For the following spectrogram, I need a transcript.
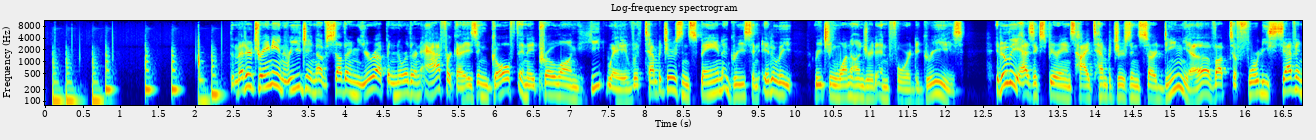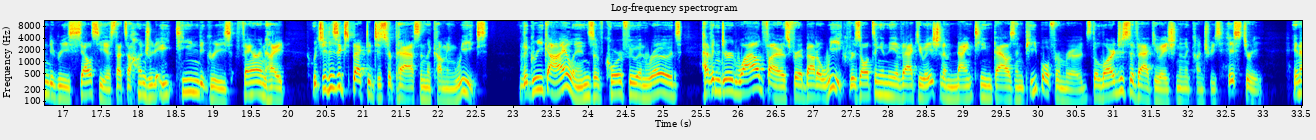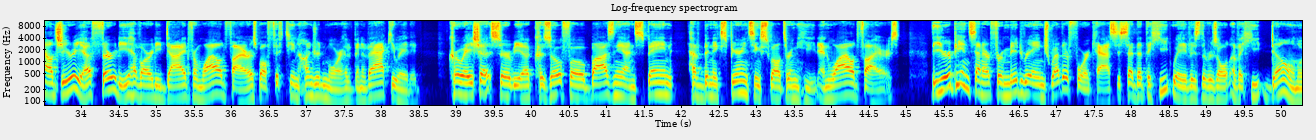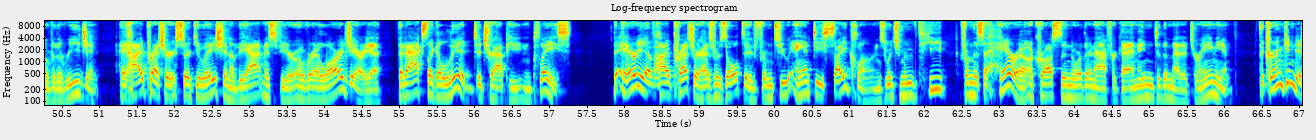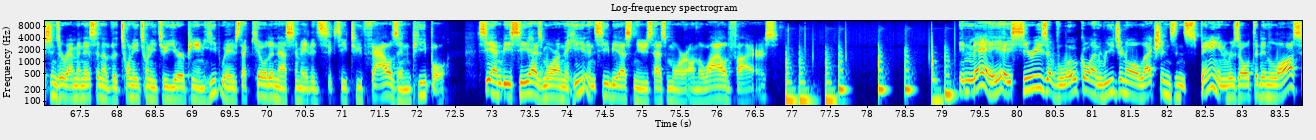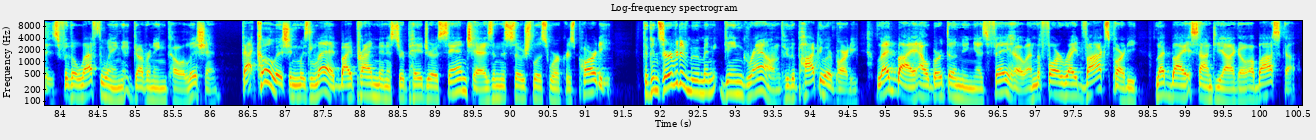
The Mediterranean region of southern Europe and northern Africa is engulfed in a prolonged heat wave with temperatures in Spain, Greece, and Italy reaching 104 degrees. Italy has experienced high temperatures in Sardinia of up to 47 degrees Celsius, that's 118 degrees Fahrenheit, which it is expected to surpass in the coming weeks. The Greek islands of Corfu and Rhodes have endured wildfires for about a week, resulting in the evacuation of 19,000 people from Rhodes, the largest evacuation in the country's history. In Algeria, 30 have already died from wildfires, while 1,500 more have been evacuated. Croatia, Serbia, Kosovo, Bosnia, and Spain have been experiencing sweltering heat and wildfires. The European Center for Mid Range Weather Forecasts has said that the heat wave is the result of a heat dome over the region, a high pressure circulation of the atmosphere over a large area that acts like a lid to trap heat in place. The area of high pressure has resulted from two anticyclones, which moved heat from the Sahara across the northern Africa and into the Mediterranean. The current conditions are reminiscent of the 2022 European heat waves that killed an estimated 62,000 people. CNBC has more on the heat, and CBS News has more on the wildfires. In May, a series of local and regional elections in Spain resulted in losses for the left wing governing coalition. That coalition was led by Prime Minister Pedro Sanchez and the Socialist Workers' Party. The conservative movement gained ground through the Popular Party, led by Alberto Núñez Feijóo, and the far right Vox Party, led by Santiago Abascal.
